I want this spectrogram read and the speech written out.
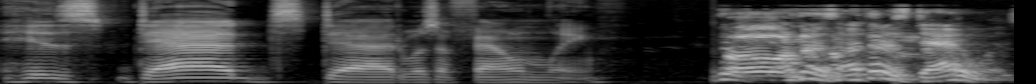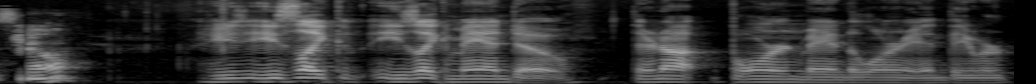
His dad's dad was a foundling. Oh, I, thought his, I thought his dad was, no? He's he's like he's like Mando. They're not born Mandalorian. They were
